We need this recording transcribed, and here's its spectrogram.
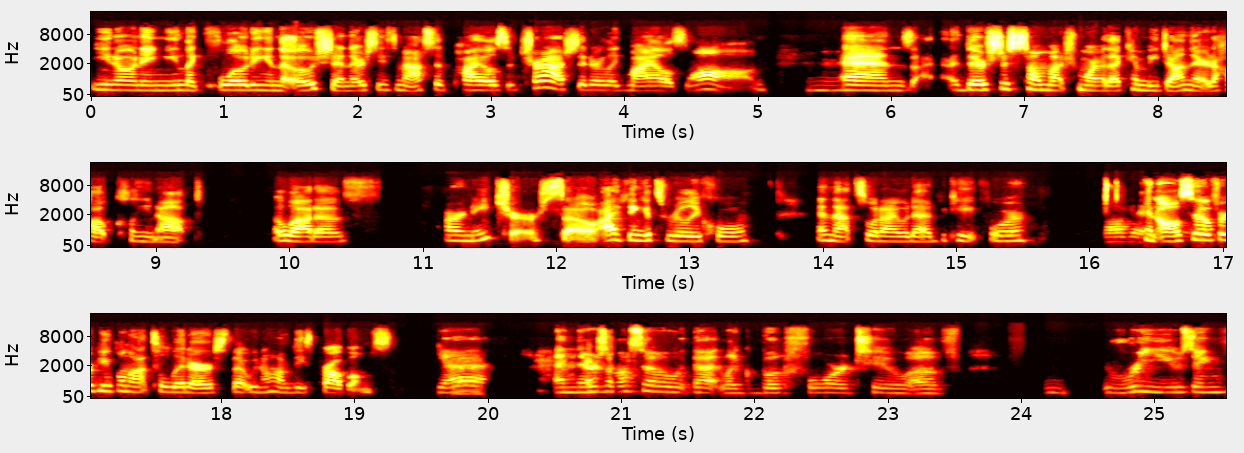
you know what I mean? Like floating in the ocean. There's these massive piles of trash that are like miles long. Mm-hmm. And there's just so much more that can be done there to help clean up a lot of our nature. So I think it's really cool and that's what I would advocate for. And also for people not to litter so that we don't have these problems. Yeah. And there's also that like before too of reusing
